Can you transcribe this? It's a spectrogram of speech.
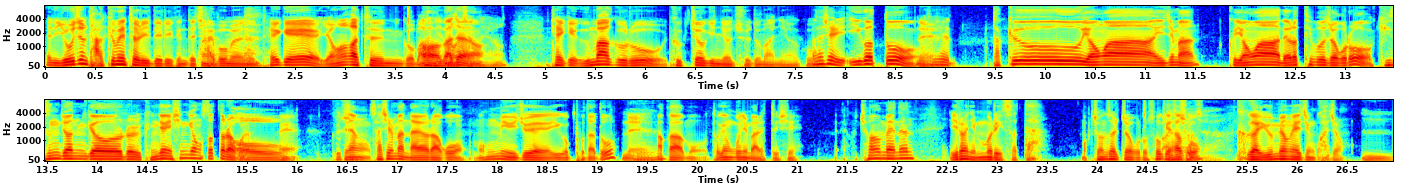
근데 요즘 다큐멘터리들이 근데 잘 네. 보면 되게 영화 같은 거 많이 어, 맞아요. 나오잖아요. 되게 음악으로 극적인 연출도 많이 하고. 사실 이것도 네. 사실 다큐 영화이지만 그 영화 내러티브적으로 기승전결을 굉장히 신경 썼더라고요. 네. 그냥 사실만 나열하고 뭐 흥미 위주의 이것보다도 네. 아까 뭐 도경군이 말했듯이 처음에는 이런 인물이 있었다. 막 전설적으로 소개하고 맞아, 맞아. 그가 유명해진 과정. 음.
